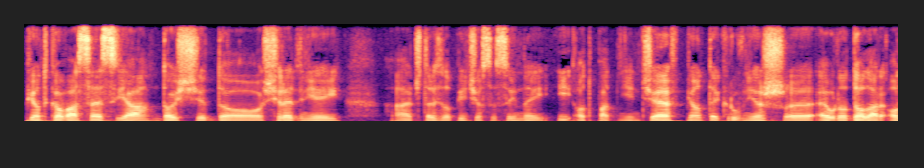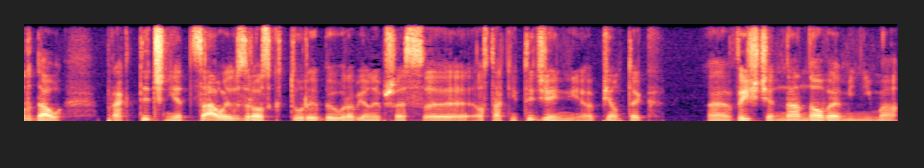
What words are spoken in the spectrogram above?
Piątkowa sesja, dojście do średniej 405-sesyjnej i odpadnięcie. W piątek również e, euro-dolar oddał praktycznie cały wzrost, który był robiony przez e, ostatni tydzień, e, piątek, e, wyjście na nowe minima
